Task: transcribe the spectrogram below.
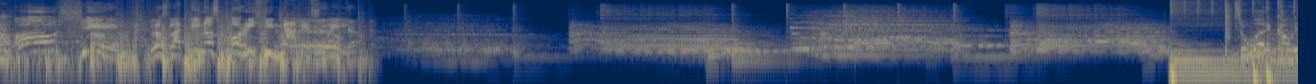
Oh shit! Los latinos originales, güey.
